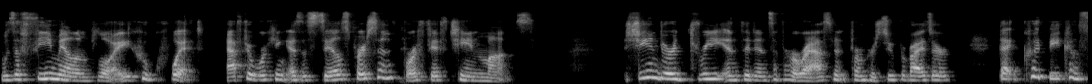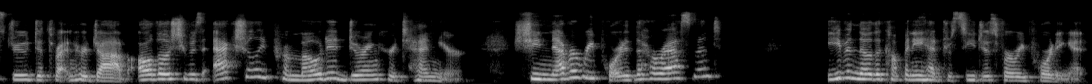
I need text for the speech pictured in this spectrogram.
was a female employee who quit after working as a salesperson for 15 months. She endured three incidents of harassment from her supervisor that could be construed to threaten her job, although she was actually promoted during her tenure. She never reported the harassment, even though the company had procedures for reporting it.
